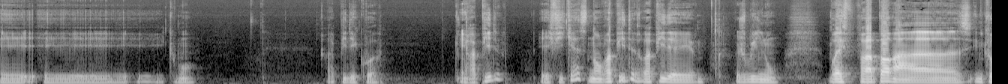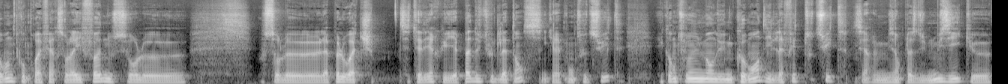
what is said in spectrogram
et, et comment? Rapide et quoi? Et rapide? Et efficace? Non, rapide, rapide et j'oublie le nom. Bref, par rapport à une commande qu'on pourrait faire sur l'iPhone ou sur le sur l'Apple Watch. C'est-à-dire qu'il n'y a pas du tout de latence, il répond tout de suite. Et quand on lui demande une commande, il la fait tout de suite. C'est-à-dire une mise en place d'une musique, euh,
